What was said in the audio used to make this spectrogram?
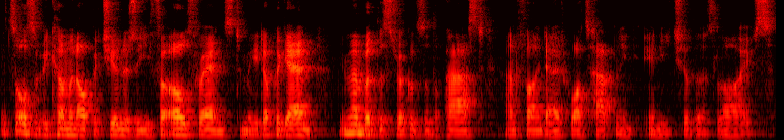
it's also become an opportunity for old friends to meet up again, remember the struggles of the past, and find out what's happening in each other's lives.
